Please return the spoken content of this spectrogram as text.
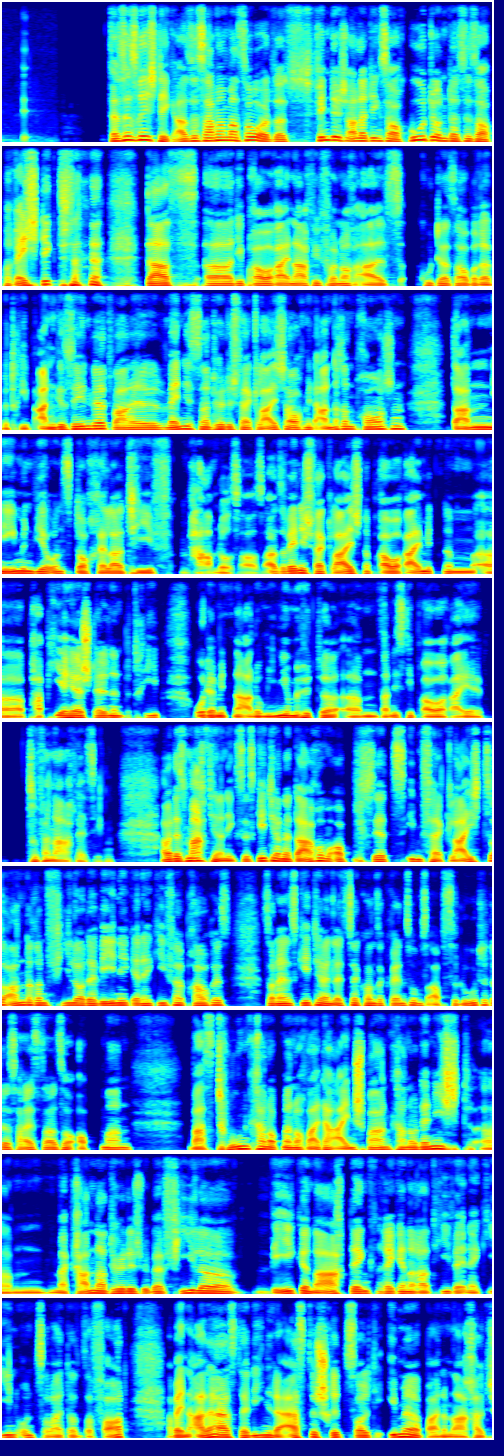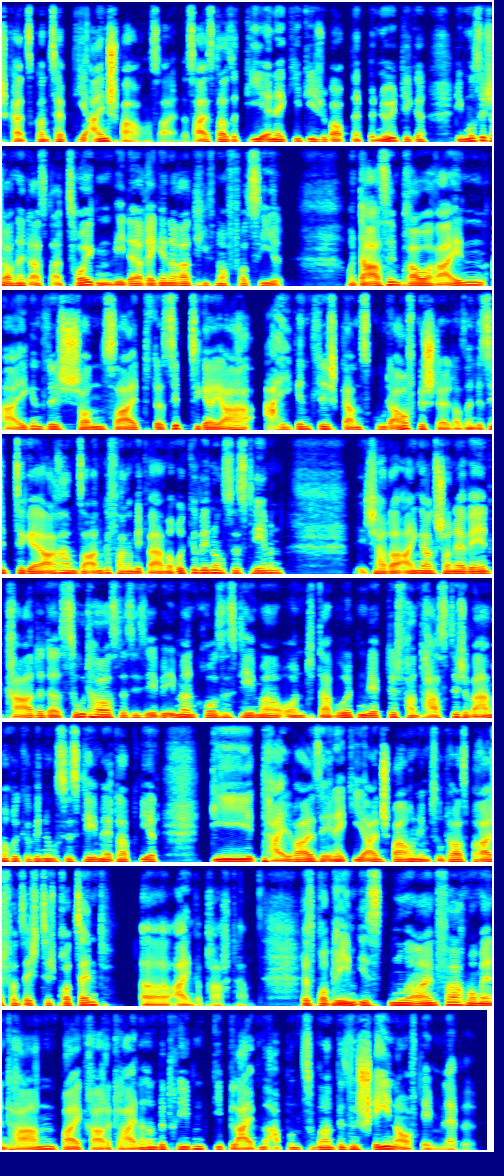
Das ist richtig. Also sagen wir mal so, das finde ich allerdings auch gut und das ist auch berechtigt, dass äh, die Brauerei nach wie vor noch als guter, sauberer Betrieb angesehen wird, weil wenn ich es natürlich vergleiche auch mit anderen Branchen, dann nehmen wir uns doch relativ harmlos aus. Also wenn ich vergleiche eine Brauerei mit einem äh, papierherstellenden Betrieb oder mit einer Aluminiumhütte, ähm, dann ist die Brauerei zu vernachlässigen. Aber das macht ja nichts. Es geht ja nicht darum, ob es jetzt im Vergleich zu anderen viel oder wenig Energieverbrauch ist, sondern es geht ja in letzter Konsequenz ums Absolute. Das heißt also, ob man was tun kann, ob man noch weiter einsparen kann oder nicht. Ähm, man kann natürlich über viele Wege nachdenken, regenerative Energien und so weiter und so fort. Aber in allererster Linie, der erste Schritt sollte immer bei einem Nachhaltigkeitskonzept die Einsparung sein. Das heißt also, die Energie, die ich überhaupt nicht benötige, die muss ich auch nicht erst erzeugen, weder regenerativ noch fossil. Und da sind Brauereien eigentlich schon seit der 70er Jahre eigentlich ganz gut aufgestellt. Also in den 70er Jahren haben sie angefangen mit Wärmerückgewinnungssystemen. Ich hatte eingangs schon erwähnt, gerade das Sudhaus, das ist eben immer ein großes Thema und da wurden wirklich fantastische Wärmerückgewinnungssysteme etabliert, die teilweise Energieeinsparungen im Sudhausbereich von 60 Prozent äh, eingebracht haben. Das Problem ist nur einfach momentan bei gerade kleineren Betrieben, die bleiben ab und zu mal ein bisschen stehen auf dem Level.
